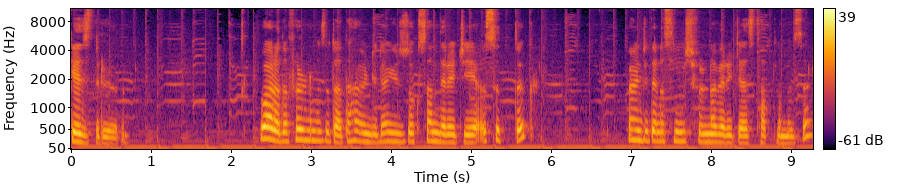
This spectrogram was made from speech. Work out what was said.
gezdiriyorum. Bu arada fırınımızı da daha önceden 190 dereceye ısıttık. Önceden ısınmış fırına vereceğiz tatlımızı.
